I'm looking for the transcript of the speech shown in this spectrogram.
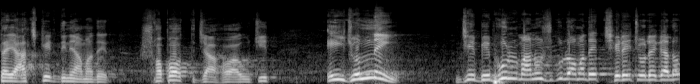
তাই আজকের দিনে আমাদের শপথ যা হওয়া উচিত। এই জন্যেই যে বেভুল মানুষগুলো আমাদের ছেড়ে চলে গেল,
